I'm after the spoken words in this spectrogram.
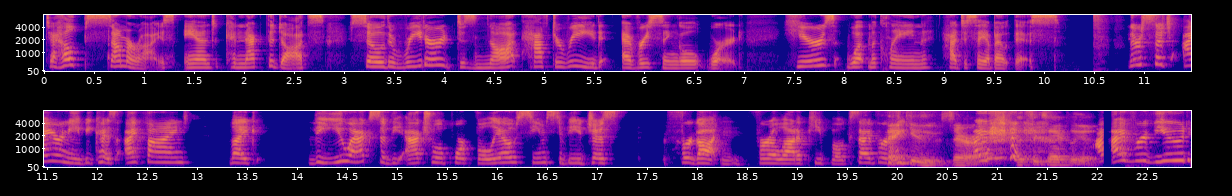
to help summarize and connect the dots so the reader does not have to read every single word. Here's what McLean had to say about this. There's such irony because I find like the UX of the actual portfolio seems to be just forgotten for a lot of people because I've reviewed, Thank you, Sarah. I, That's exactly it. I've reviewed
